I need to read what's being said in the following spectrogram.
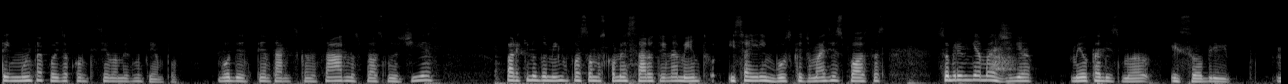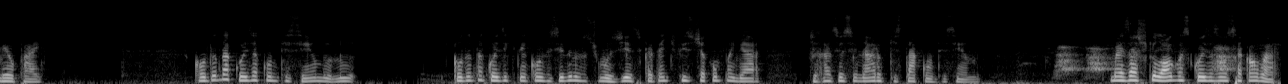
Tem muita coisa acontecendo ao mesmo tempo. Vou tentar descansar nos próximos dias para que no domingo possamos começar o treinamento e sair em busca de mais respostas sobre minha magia, meu talismã e sobre meu pai. Com tanta coisa acontecendo, no... com tanta coisa que tem acontecido nos últimos dias, fica até difícil de acompanhar, de raciocinar o que está acontecendo. Mas acho que logo as coisas vão se acalmar.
